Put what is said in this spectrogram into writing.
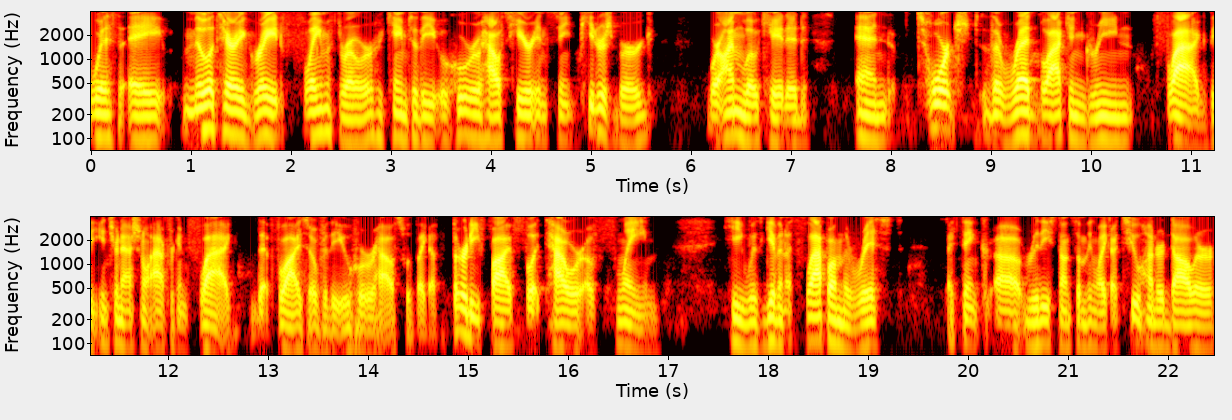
with a military grade flamethrower who came to the Uhuru House here in St. Petersburg, where I'm located, and torched the red, black, and green flag, the international African flag that flies over the Uhuru House with like a 35 foot tower of flame. He was given a slap on the wrist, I think, uh, released on something like a $200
